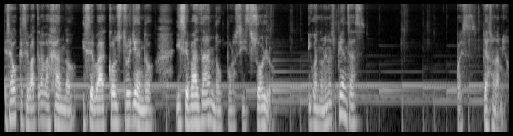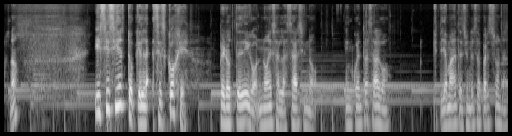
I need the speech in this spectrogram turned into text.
es algo que se va trabajando y se va construyendo y se va dando por sí solo. Y cuando menos piensas, pues ya son amigos, ¿no? Y sí es cierto que se escoge pero te digo, no es al azar, sino encuentras algo que te llama la atención de esa persona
